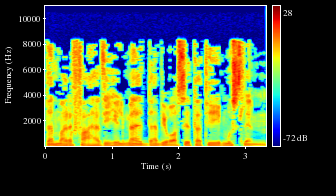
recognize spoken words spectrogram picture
تم رفع هذه المادة بواسطة مسلم.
